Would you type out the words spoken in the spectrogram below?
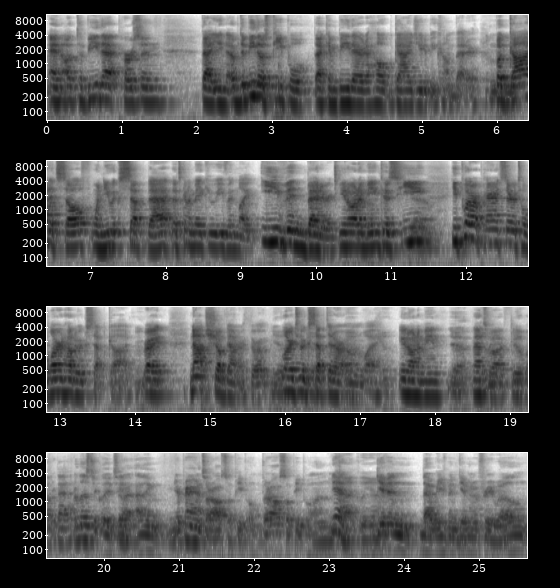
and uh, to be that person that you know to be those people that can be there to help guide you to become better. But God itself, when you accept that, that's gonna make you even like even better. You know what I mean? Because He Yeah. He put our parents there to learn how to accept God, right? Not shove down our throat. Yeah. Learn to accept it our own way. You know what I mean? Yeah. That's what I feel about that. Realistically, too, I think your parents are also people. They're also people, and Yeah. Exactly. Given that we've been given free will,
